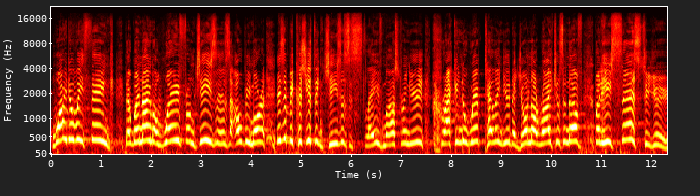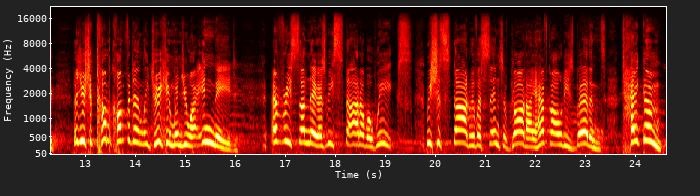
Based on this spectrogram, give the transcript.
Why do we think that when I'm away from Jesus, I'll be more? Is it because you think Jesus is slave mastering you, cracking the whip, telling you that you're not righteous enough? When He says to you, that you should come confidently to Him when you are in need. Every Sunday, as we start our weeks, we should start with a sense of God, I have got all these burdens. Take them.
